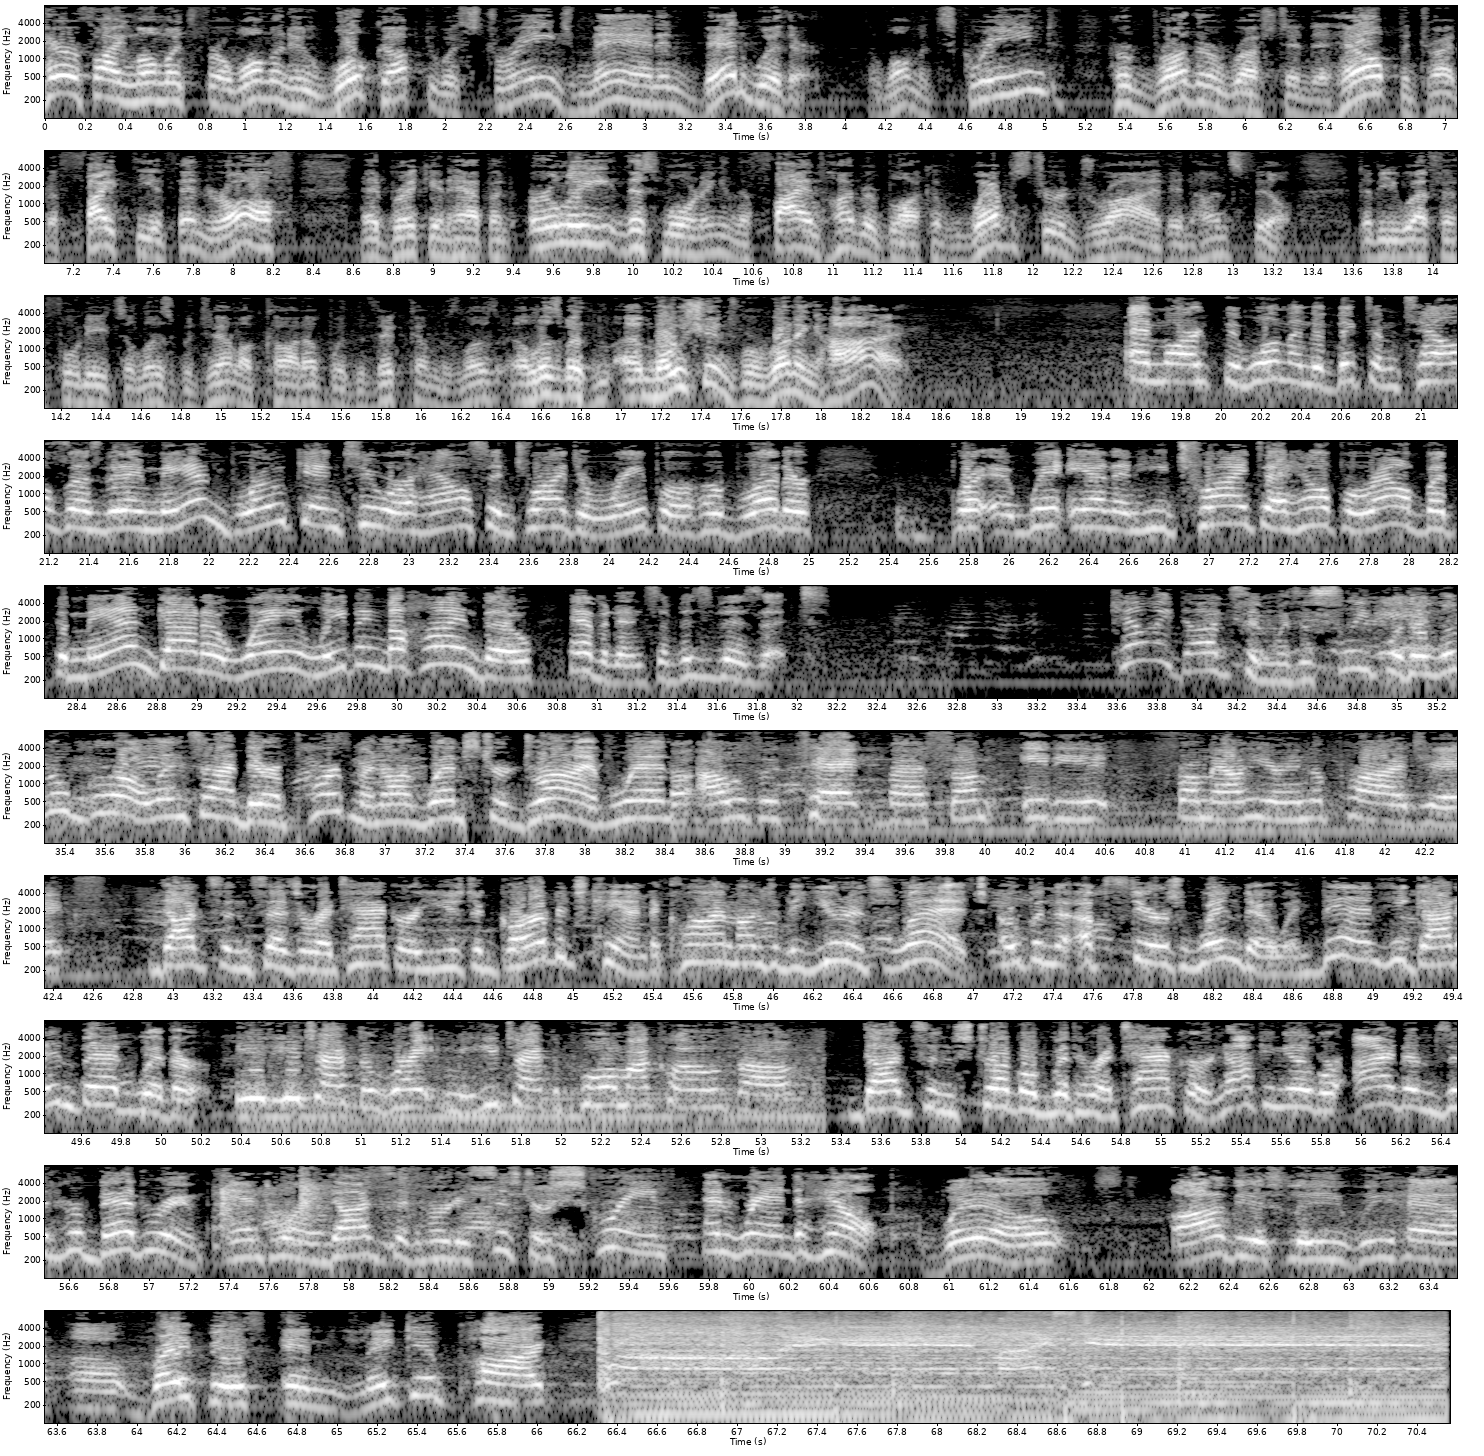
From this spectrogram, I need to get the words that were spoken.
Terrifying moments for a woman who woke up to a strange man in bed with her. The woman screamed. Her brother rushed in to help and tried to fight the offender off. That break-in happened early this morning in the 500 block of Webster Drive in Huntsville. WAFF 48's Elizabeth Gentle caught up with the victim. Elizabeth, emotions were running high. And Mark, the woman, the victim, tells us that a man broke into her house and tried to rape her. Her brother Uh, went in and he tried to help her out, but the man got away, leaving behind, though, evidence of his visit. Kelly Dodson was asleep with her little girl inside their apartment on Webster Drive when I was attacked by some idiot from out here in the projects. Dodson says her attacker used a garbage can to climb onto the unit's ledge, open the upstairs window, and then he got in bed with her. He, he tried to rape me. He tried to pull my clothes off. Dodson struggled with her attacker, knocking over items in her bedroom. Antoine Dodson heard his sister scream and ran to help. Well, obviously we have a rapist in Lincoln Park.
